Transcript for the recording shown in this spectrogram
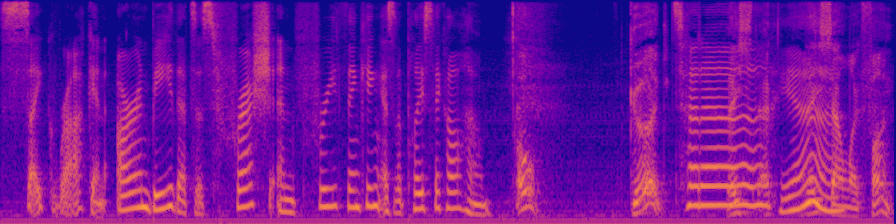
psych rock, and R and B. That's as fresh and free thinking as the place they call home. oh, good. Ta-da! They, uh, yeah, they sound like fun.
